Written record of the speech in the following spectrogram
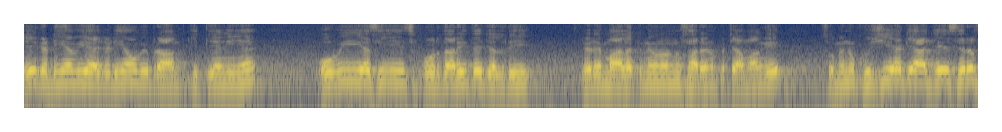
ਇਹ ਗੱਡੀਆਂ ਵੀ ਹੈ ਜਿਹੜੀਆਂ, ਉਹ ਵੀ ਬਰਾਮਦ ਕੀਤੀਆਂ ਗਈਆਂ। ਉਹ ਵੀ ਅਸੀਂ ਸਪੁਰਦਾਰੀ ਤੇ ਜਲਦੀ ਜਿਹੜੇ ਮਾਲਕ ਨੇ, ਉਹਨਾਂ ਨੂੰ ਸਾਰਿਆਂ ਨੂੰ ਪਹੁੰਚਾਵਾਂਗੇ। ਸੋ ਮੈਨੂੰ ਖੁਸ਼ੀ ਹੈ ਕਿ ਅੱਜ ਇਹ ਸਿਰਫ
